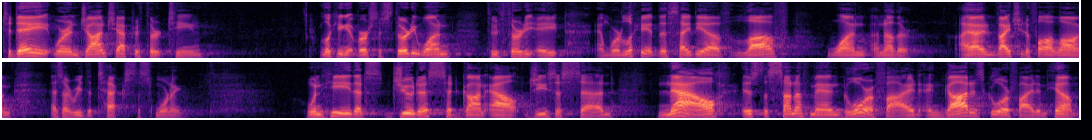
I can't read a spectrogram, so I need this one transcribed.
Today we're in John chapter 13, looking at verses 31 through 38, and we're looking at this idea of love one another. I invite you to follow along as I read the text this morning. When he, that's Judas, had gone out, Jesus said, Now is the Son of Man glorified, and God is glorified in him.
